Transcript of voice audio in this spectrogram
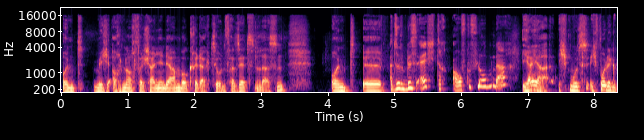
und mich auch noch wahrscheinlich in der Hamburg-Redaktion versetzen lassen. Und, äh, also du bist echt aufgeflogen da? Ja, ja. Ich muss, ich wurde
